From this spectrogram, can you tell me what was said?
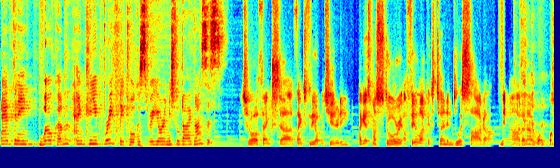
Anthony, welcome, and can you briefly talk us through your initial diagnosis? Sure. Thanks. Uh, thanks for the opportunity. I guess my story. I feel like it's turned into a saga now. I don't know what, what,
